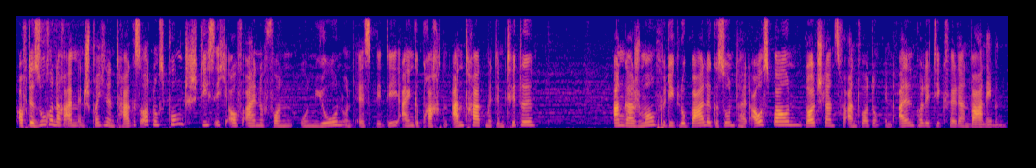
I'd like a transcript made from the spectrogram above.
Auf der Suche nach einem entsprechenden Tagesordnungspunkt stieß ich auf einen von Union und SPD eingebrachten Antrag mit dem Titel Engagement für die globale Gesundheit ausbauen, Deutschlands Verantwortung in allen Politikfeldern wahrnehmen.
